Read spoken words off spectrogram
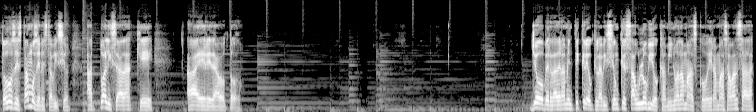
Todos estamos en esta visión actualizada que ha heredado todo. Yo verdaderamente creo que la visión que Saulo vio camino a Damasco era más avanzada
